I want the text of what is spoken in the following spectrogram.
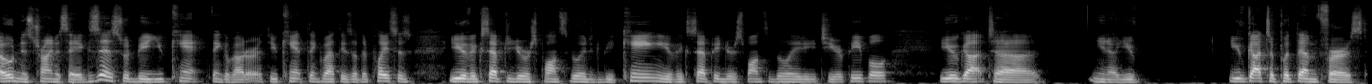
Odin is trying to say exists would be you can't think about Earth. You can't think about these other places. You have accepted your responsibility to be king. You've accepted your responsibility to your people. You got to, you know, you've you've got to put them first.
